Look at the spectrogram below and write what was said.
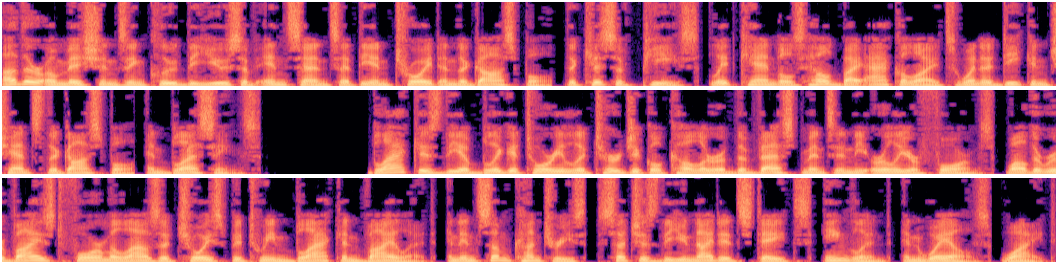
Other omissions include the use of incense at the introit and the Gospel, the kiss of peace, lit candles held by acolytes when a deacon chants the Gospel, and blessings. Black is the obligatory liturgical color of the vestments in the earlier forms, while the revised form allows a choice between black and violet, and in some countries, such as the United States, England, and Wales, white.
